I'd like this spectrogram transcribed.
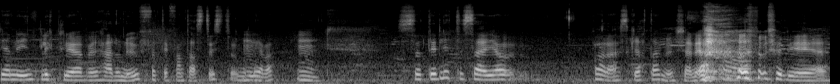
genuint lycklig över här och nu för att det är fantastiskt att Mm. leva. Mm. Så att det är lite så här, jag bara skrattar nu känner jag. Ja. för det är,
